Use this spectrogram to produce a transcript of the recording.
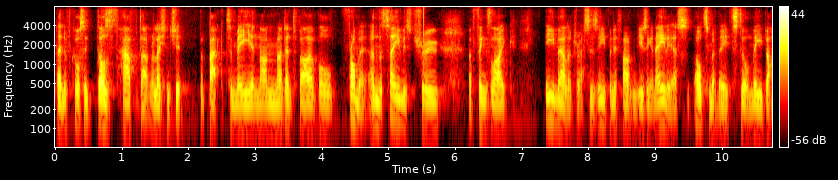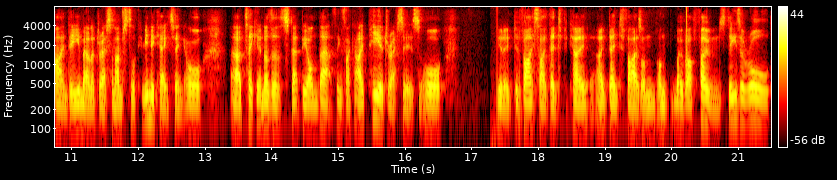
then of course it does have that relationship back to me, and I'm identifiable from it. And the same is true of things like email addresses. Even if I'm using an alias, ultimately it's still me behind the email address, and I'm still communicating. Or uh, take it another step beyond that, things like IP addresses or you know device identifi- identifiers on, on mobile phones. These are all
